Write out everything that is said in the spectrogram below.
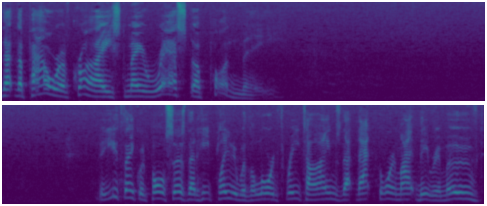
that the power of Christ may rest upon me. Do you think when Paul says that he pleaded with the Lord three times that that thorn might be removed,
